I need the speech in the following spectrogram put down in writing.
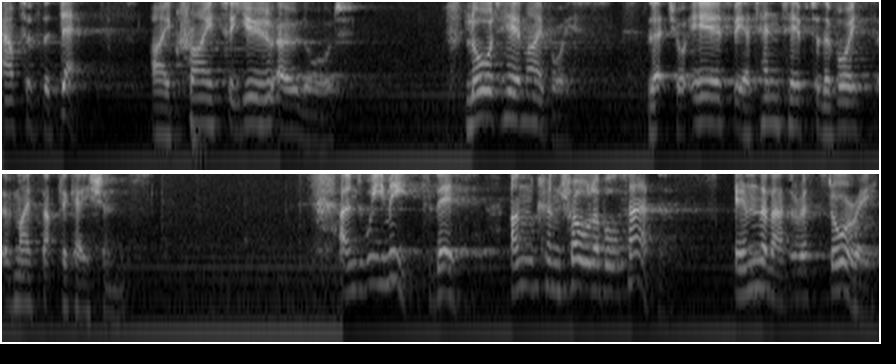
Out of the depths I cry to you, O Lord. Lord, hear my voice. Let your ears be attentive to the voice of my supplications. And we meet this uncontrollable sadness in the Lazarus story.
